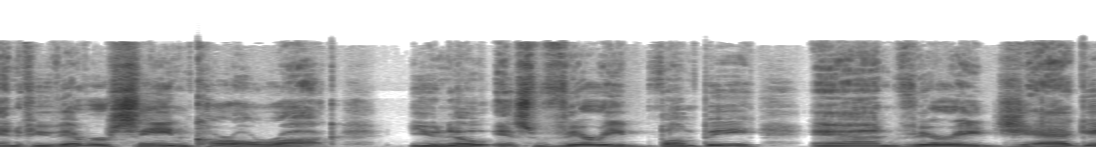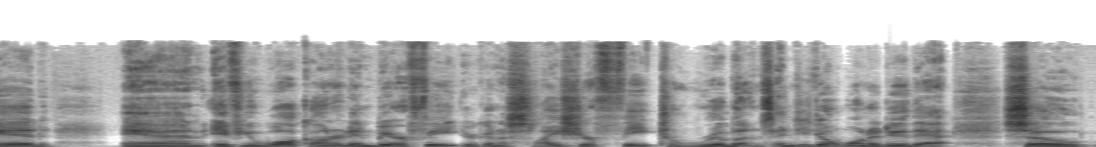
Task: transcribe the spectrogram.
And if you've ever seen coral rock, you know it's very bumpy and very jagged. And if you walk on it in bare feet, you're going to slice your feet to ribbons. And you don't want to do that. So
